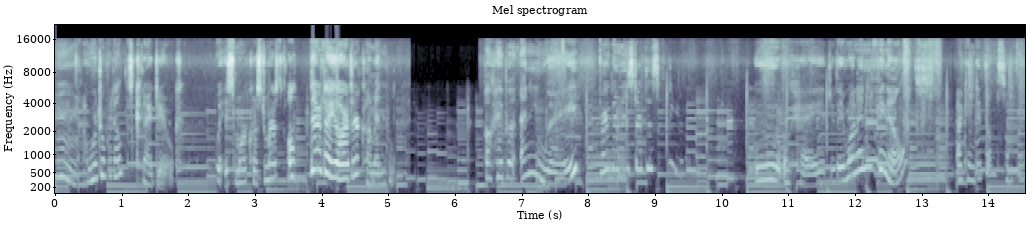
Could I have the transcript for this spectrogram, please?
Hmm, I wonder what else can I do? Wait, is more customers? Oh, there they are, they're coming. Okay, but anyway, we're gonna start this video. Ooh, okay. Do they want anything else? I can get them something.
